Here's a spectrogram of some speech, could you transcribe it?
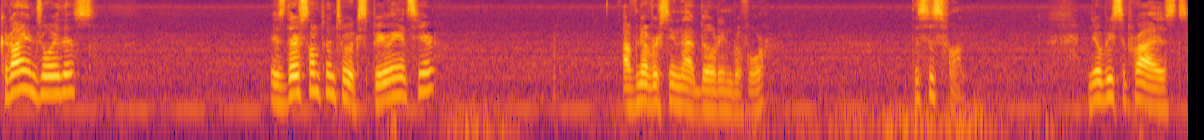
could I enjoy this? Is there something to experience here? I've never seen that building before. This is fun. And you'll be surprised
